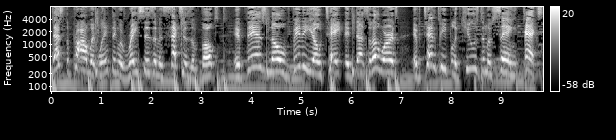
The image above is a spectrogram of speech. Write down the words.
That's the problem with anything with racism and sexism, folks. If there's no videotape, it does. So in other words, if 10 people accuse them of saying X,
